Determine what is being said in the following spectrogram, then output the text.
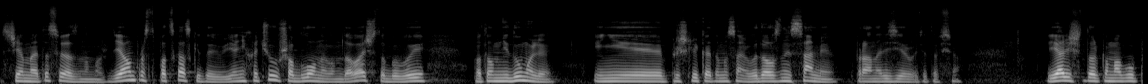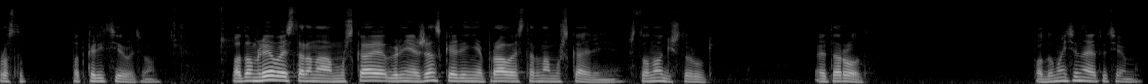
с чем это связано, может. Я вам просто подсказки даю. Я не хочу шаблоны вам давать, чтобы вы потом не думали и не пришли к этому сами. Вы должны сами проанализировать это все. Я лично только могу просто подкорректировать вам. Потом левая сторона, мужская, вернее, женская линия, правая сторона, мужская линия. Что ноги, что руки. Это род. Подумайте на эту тему.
